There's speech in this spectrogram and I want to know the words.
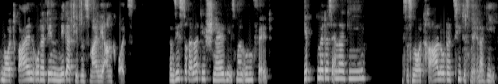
neutralen oder den negativen Smiley ankreuzt, dann siehst du relativ schnell, wie ist mein Umfeld. Gibt mir das Energie? Ist es neutral oder zieht es mir Energie?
